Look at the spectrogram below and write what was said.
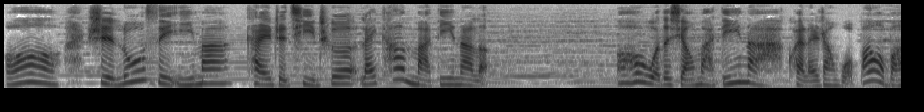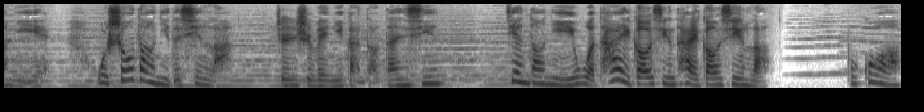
哦，是 Lucy 姨妈开着汽车来看马蒂娜了。哦，我的小马蒂娜，快来让我抱抱你！我收到你的信了，真是为你感到担心。见到你，我太高兴，太高兴了。不过，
